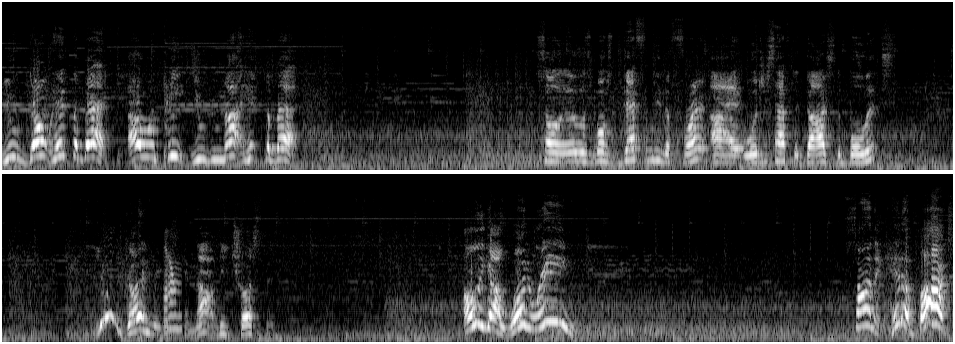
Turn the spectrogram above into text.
You don't hit the back. I repeat, you do not hit the back. So it was most definitely the front. Alright, we'll just have to dodge the bullets. You gun niggas cannot be trusted. I only got one ring. Sonic, hit a box.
